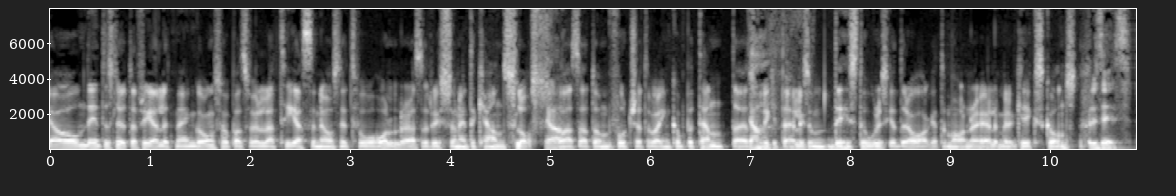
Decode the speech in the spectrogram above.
Ja, om det inte slutar fredligt med en gång så hoppas vi väl att tesen i avsnitt två håller. Alltså att ryssarna inte kan slåss. Ja. Och alltså att de fortsätter vara inkompetenta. Alltså, Ja. Vilket är liksom det historiska draget de har när det gäller krigskonst. Precis.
